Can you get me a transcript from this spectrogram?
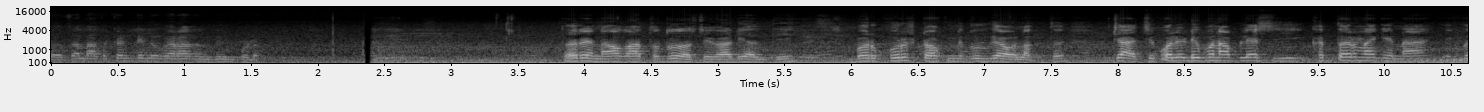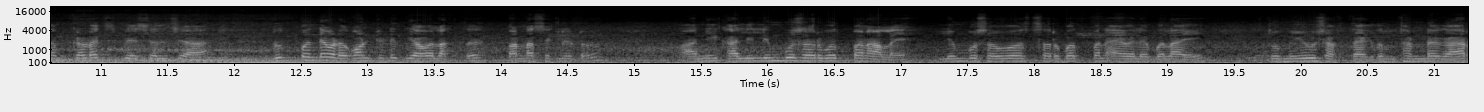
तर चला आता कंटिन्यू करा अजून तुम्ही पुढं. तर आहे ना आता दुधाची गाडी आली ती भरपूर स्टॉकने दूध घ्यावं लागतं. चहाची क्वालिटी पण आपली अशी खतरनाक आहे ना एकदम कडक स्पेशल चहा. दूध पण तेवढ्या क्वांटिटीत घ्यावं लागतं पन्नास एक लिटर आणि खाली लिंबू सरबत पण आलं आहे लिंबू सरबत सरबत पण अवेलेबल आहे. तुम्ही येऊ शकता एकदम थंडगार.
